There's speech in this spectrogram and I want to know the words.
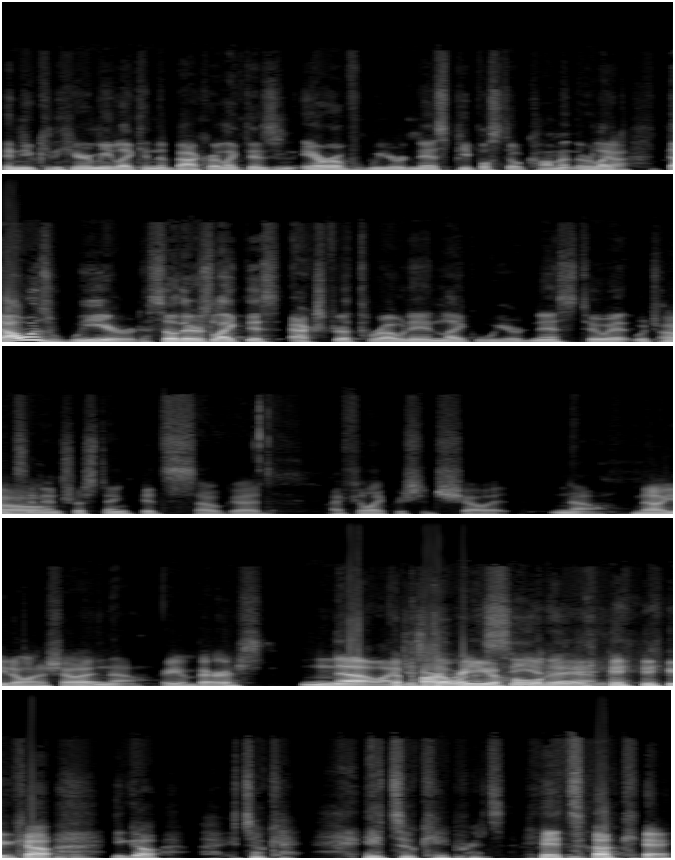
And you can hear me like in the background, like there's an air of weirdness. People still comment. They're like, Yeah. that was weird. So there's like this extra thrown in like weirdness to it, which makes Oh. it interesting. it's so good. I feel like we should show it. No, No, you don't want to show it? no, Are you embarrassed? no. I the just part don't where you see hold it. it, you go, you go, it's okay. It's okay, Prince. It's okay.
